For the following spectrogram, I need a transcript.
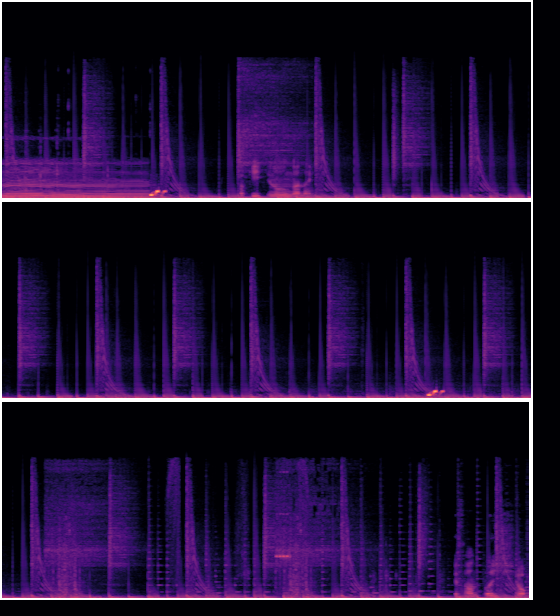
うーん。ラッキーっての運がない。でさんと一緒。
